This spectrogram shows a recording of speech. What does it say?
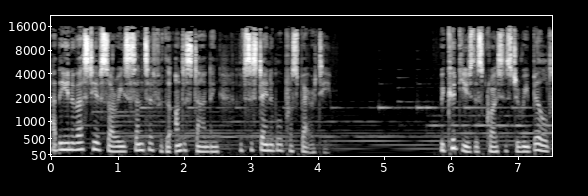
at the University of Surrey's Centre for the Understanding of Sustainable Prosperity. We could use this crisis to rebuild,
